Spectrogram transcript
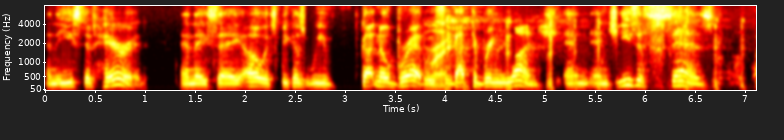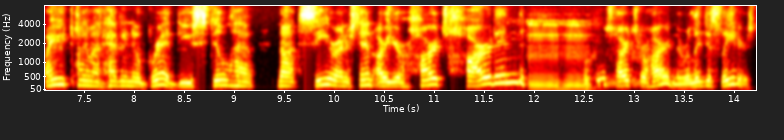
and the yeast of Herod. And they say, Oh, it's because we've got no bread. We right. forgot to bring lunch. and and Jesus says, Why are you talking about having no bread? Do you still have not see or understand? Are your hearts hardened? Mm-hmm. Well, whose hearts were hardened? The religious leaders.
